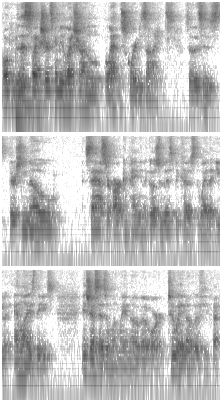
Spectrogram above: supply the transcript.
welcome to this lecture. It's going to be a lecture on Latin square designs. So this is, there's no SAS or R companion that goes with this because the way that you analyze these is just as a one-way ANOVA or two-way ANOVA if you've got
